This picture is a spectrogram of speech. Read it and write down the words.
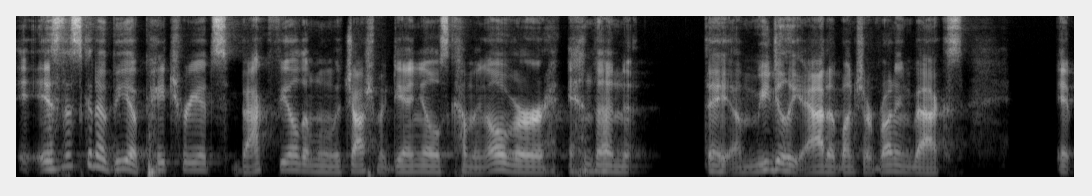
Is this going to be a Patriots backfield? I mean, with Josh McDaniels coming over and then they immediately add a bunch of running backs, it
